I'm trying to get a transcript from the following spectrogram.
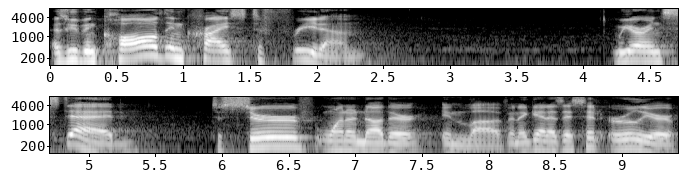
as we've been called in Christ to freedom, we are instead to serve one another in love. And again, as I said earlier,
